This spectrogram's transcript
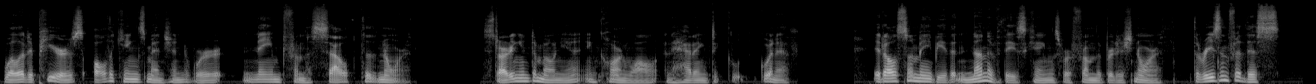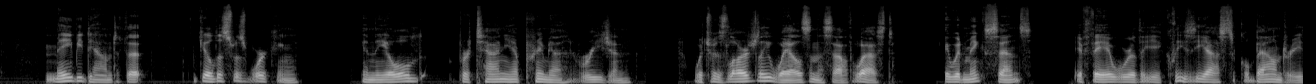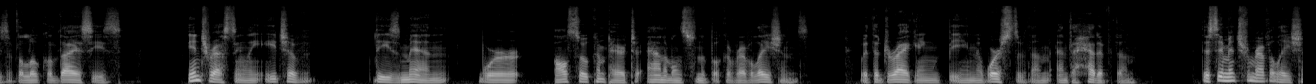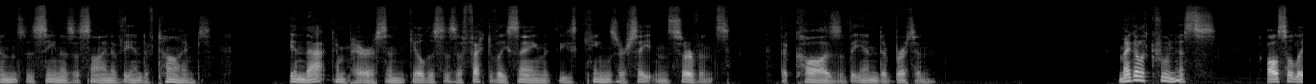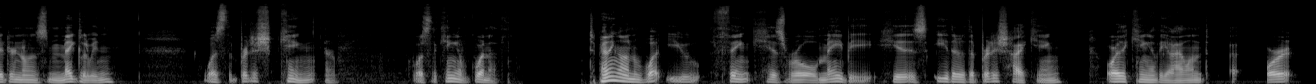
Well, it appears all the kings mentioned were named from the south to the north, starting in Demonia in Cornwall and heading to Gwynedd. It also may be that none of these kings were from the British North. The reason for this may be down to that Gildas was working in the old Britannia Prima region, which was largely Wales in the southwest. It would make sense if they were the ecclesiastical boundaries of the local diocese. Interestingly, each of these men were also compared to animals from the book of Revelations, with the dragon being the worst of them and the head of them. This image from Revelations is seen as a sign of the end of times. In that comparison, Gildas is effectively saying that these kings are Satan's servants, the cause of the end of Britain. Megalocunis, also later known as Megluin, was the British king, or was the king of Gwynedd. Depending on what you think his role may be, he is either the British High King or the King of the island, uh, or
